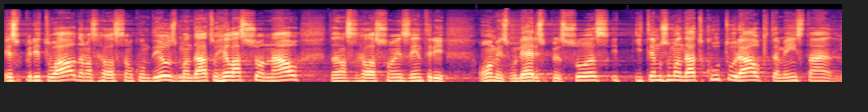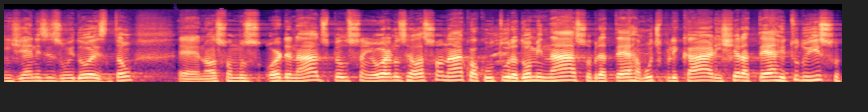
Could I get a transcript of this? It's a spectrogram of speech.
espiritual da nossa relação com Deus, mandato relacional das nossas relações entre homens, mulheres, pessoas, e, e temos o um mandato cultural, que também está em Gênesis 1 e 2. Então, é, nós somos ordenados pelo Senhor a nos relacionar com a cultura, dominar sobre a terra, multiplicar, encher a terra e tudo isso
